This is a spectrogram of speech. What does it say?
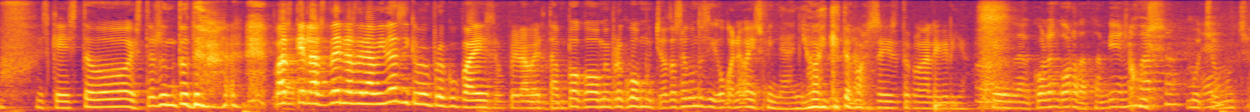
"Uf, es que esto, esto es un tute. Más que las cenas de Navidad sí que me preocupa eso, pero a ver, tampoco me preocupo mucho. Dos segundos y digo, bueno, es fin de año, hay que tomarse esto con alegría. Que el alcohol engorda también, ¿no, Marta? Mucho, ¿Eh? mucho.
